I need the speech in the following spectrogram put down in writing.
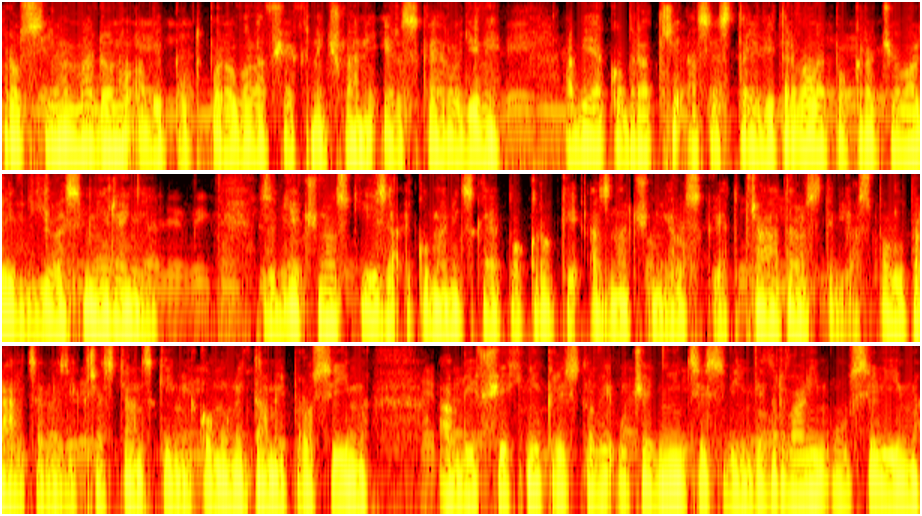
Prosím Madonu, aby podporovala všechny členy irské rodiny, aby jako bratři a sestry vytrvale pokračovali v díle smíření. S vděčností za ekumenické pokroky a značný rozkvět přátelství a spolupráce mezi křesťanskými komunitami prosím, aby všichni Kristovi učedníci svým vytrvalým úsilím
